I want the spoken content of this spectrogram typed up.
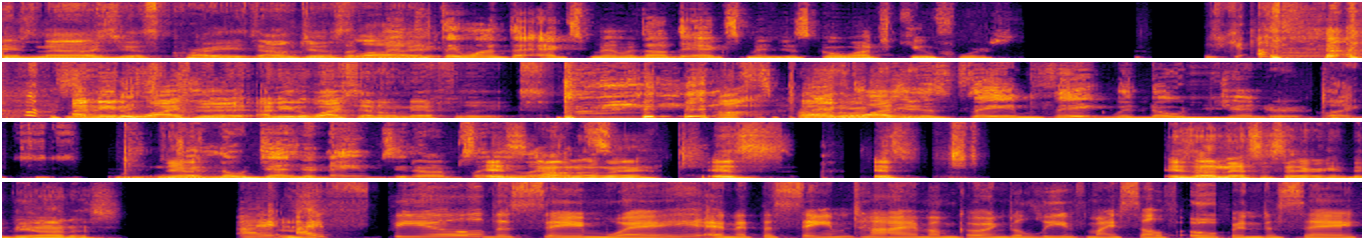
names now. It's just crazy. I'm just Look, like, man, if they want the X Men without the X Men, just go watch Q Force. I need to watch that. I need to watch that on Netflix. I, I want to watch it. the same thing with no gender, like Yeah. no gender names. You know what I'm saying? It's Like, I don't know, man. It's it's it's unnecessary to be honest. I, Is- I feel the same way. And at the same time, I'm going to leave myself open to say,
